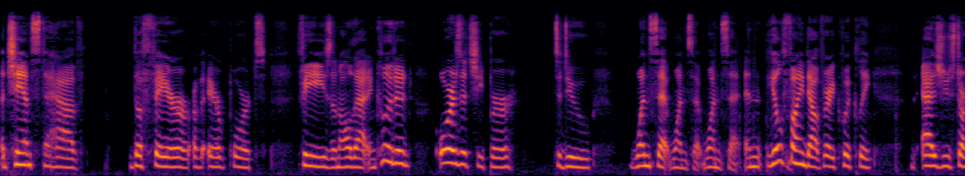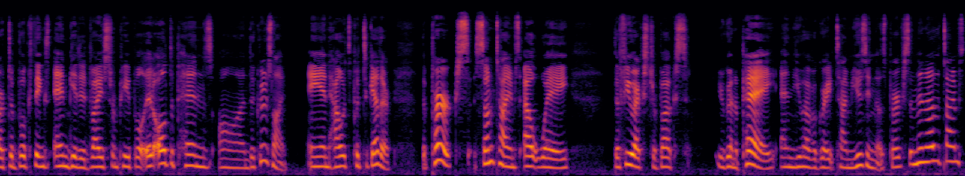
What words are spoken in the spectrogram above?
a chance to have the fare of airport fees and all that included, or is it cheaper to do one set, one set, one set? And you'll find out very quickly as you start to book things and get advice from people. It all depends on the cruise line and how it's put together. The perks sometimes outweigh the few extra bucks you're going to pay, and you have a great time using those perks. And then other times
